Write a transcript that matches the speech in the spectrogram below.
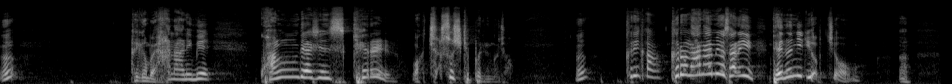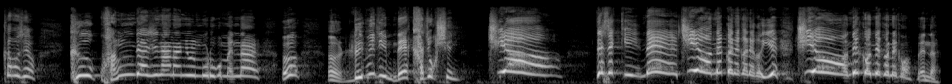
어? 그러니까 뭐 하나님의 광대하신 스케일을 막 축소시켜 버리는 거죠. 어? 그러니까 그런 하나님의 산이 되는 일이 없죠. 어. 그러니까 보세요. 그 광대하신 하나님을 모르고 맨날 어? 어, 르비딤 내 가족신 주여 내 새끼 내 주여 내 거 내 거 내거 얘 주여 내 거 내 거 내거 맨날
